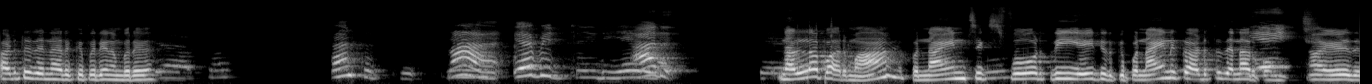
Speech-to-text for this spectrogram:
அடுத்தது என்ன இருக்கு பெரிய நம்பரு ஆறு நல்லா பாருமா இப்ப nine six four three eight இருக்கு. இப்ப நைனுக்கு அடுத்தது என்ன இருக்கும்? நான் எழுது.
